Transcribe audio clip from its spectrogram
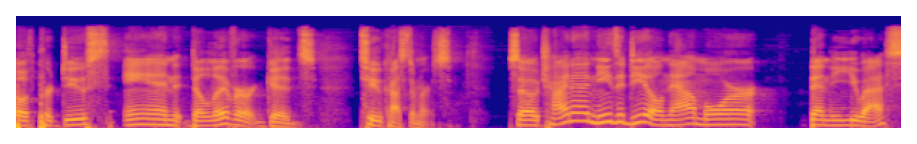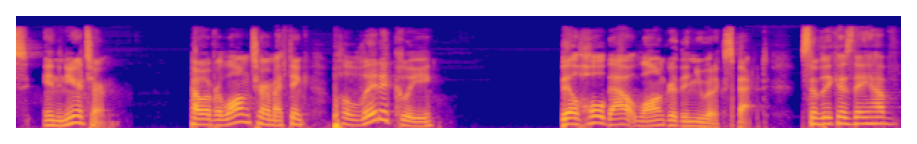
both produce and deliver goods to customers. So China needs a deal now more than the US in the near term. However, long term, I think politically, they'll hold out longer than you would expect, simply because they have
